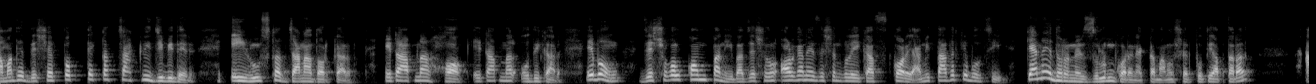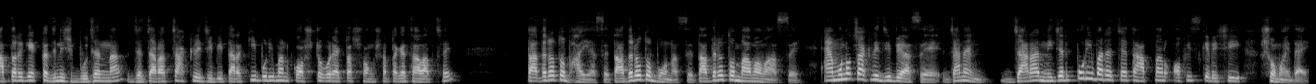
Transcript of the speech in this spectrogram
আমাদের দেশের প্রত্যেকটা চাকরিজীবীদের এই রুলসটা জানা দরকার। এটা আপনার হক, এটা আপনার অধিকার এবং যে সকল কোম্পানি বা যে সকল অর্গানাইজেশনগুলো এই কাজ করে, আমি তাদেরকে বলছি, কেন এই ধরনের জুলুম করেন একটা মানুষের প্রতি আপনারা? আপনারা কি একটা জিনিস বুঝেন না যে যারা চাকরিজীবী তারা কি পরিমাণ কষ্ট করে একটা সংসারটাকে চালাচ্ছে? তাদেরও তো ভাই আছে, তাদেরও তো বোন আছে, তাদেরও তো বাবা মা আছে, এমনও চাকরিজীবী আছে, জানেন? যারা নিজের পরিবারের চাইতে আপনার অফিসকে বেশি সময় দেয়।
